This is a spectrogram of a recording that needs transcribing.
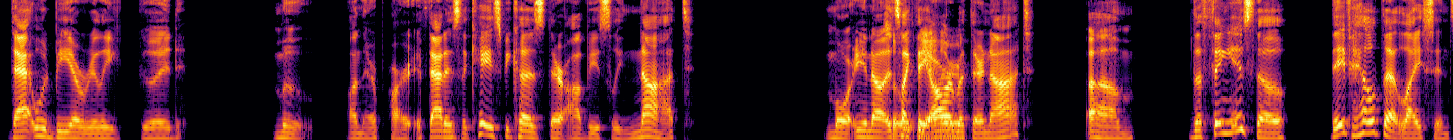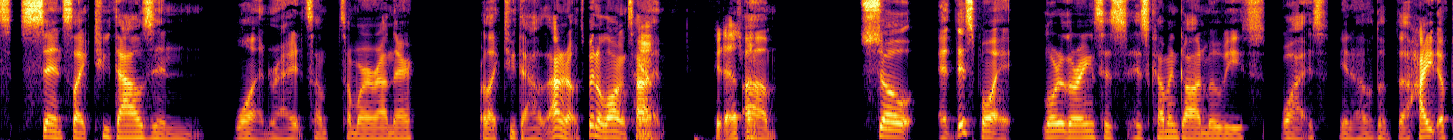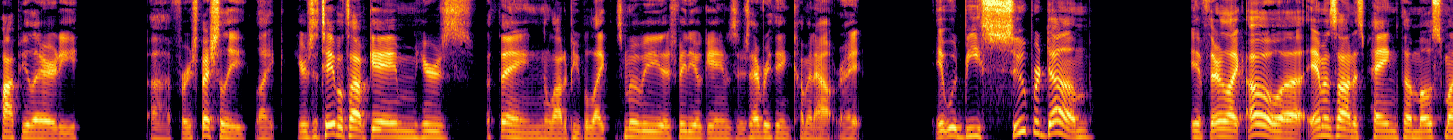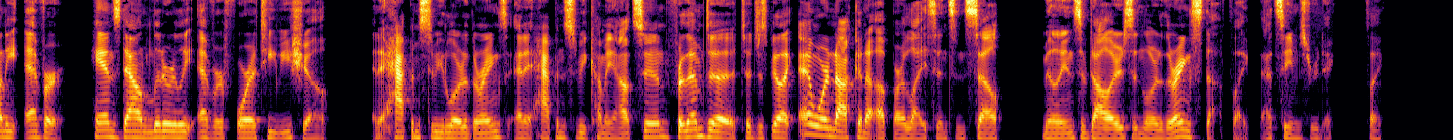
that would be a really good move on their part if that is the case, because they're obviously not more. You know, it's So, like they yeah, are, they're- but they're not. Um, the thing is, though, they've held that license since like 2001, right? Some somewhere around there, or like 2000. I don't know. It's been a long time. It has been. Um, so at this point, Lord of the Rings has has come and gone movies wise. You know, the the height of popularity, uh, for especially like here's a tabletop game, here's a thing. A lot of people like this movie. There's video games. There's everything coming out. Right. It would be super dumb if they're like, oh, uh, Amazon is paying the most money ever, hands down, literally ever, for a TV show and it happens to be Lord of the Rings and it happens to be coming out soon, for them to to just be like, and we're not gonna up our license and sell millions of dollars in Lord of the Rings stuff. Like that seems ridiculous. Like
